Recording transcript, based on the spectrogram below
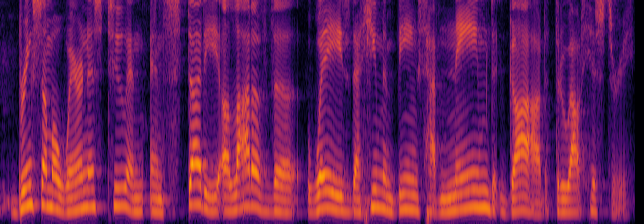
bring some awareness to and, and study a lot of the ways that human beings have named God throughout history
